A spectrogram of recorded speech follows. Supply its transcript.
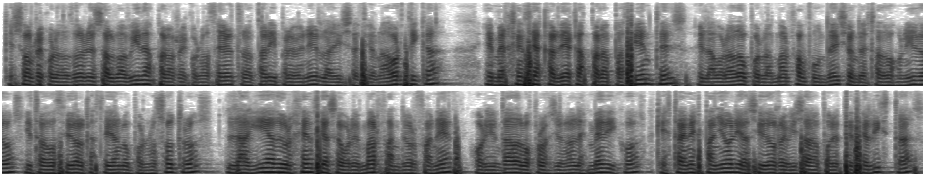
que son recordatorios salvavidas para reconocer, tratar y prevenir la disección aórtica, Emergencias cardíacas para pacientes, elaborado por la Marfan Foundation de Estados Unidos y traducido al castellano por nosotros. La guía de urgencias sobre Marfan de Orfanet, orientada a los profesionales médicos, que está en español y ha sido revisada por especialistas.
